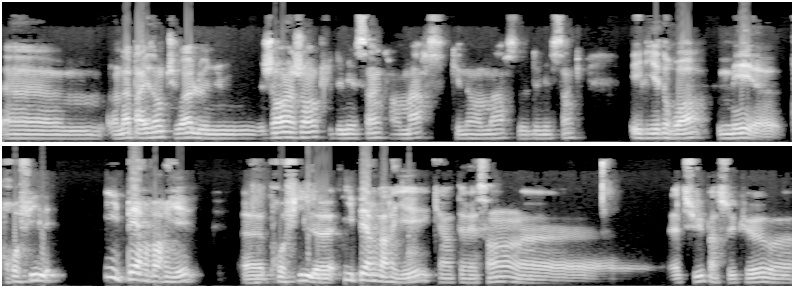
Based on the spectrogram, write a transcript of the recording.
On a par exemple, tu vois, le Jean Ajanc, le 2005 en mars, qui est né en mars 2005, ailier droit, mais euh, profil hyper varié, euh, profil euh, hyper varié, qui est intéressant là-dessus parce que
